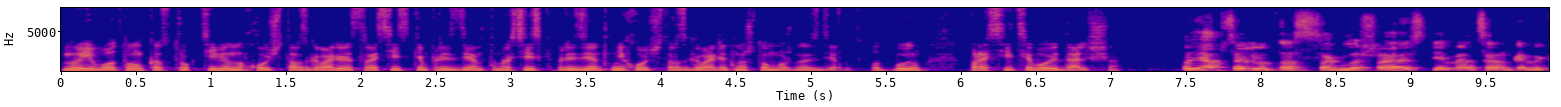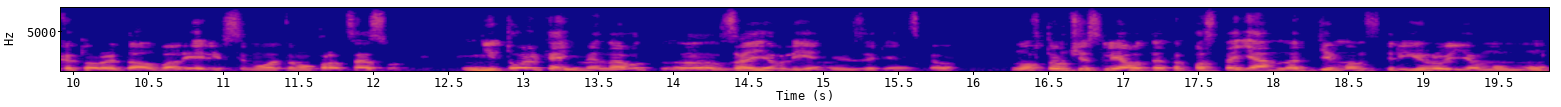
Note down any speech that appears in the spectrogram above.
Ну и вот он конструктивен, он хочет разговаривать с российским президентом. Российский президент не хочет разговаривать. Ну что можно сделать? Вот будем просить его и дальше. Ну, я абсолютно соглашаюсь с теми оценками, которые дал Валерий всему этому процессу. Не только именно вот э, заявлению Зеленского, но в том числе вот это постоянно демонстрируемому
